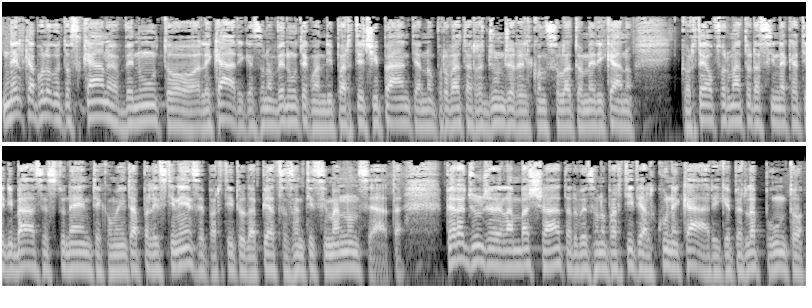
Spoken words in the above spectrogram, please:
Nel capoluogo toscano avvenuto, le cariche sono avvenute quando i partecipanti hanno provato a raggiungere il consolato americano. Il corteo formato da sindacati di base, studenti e comunità palestinese è partito da Piazza Santissima Annunziata per raggiungere l'ambasciata dove sono partite alcune cariche per l'appunto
